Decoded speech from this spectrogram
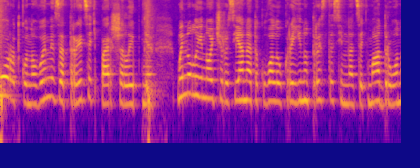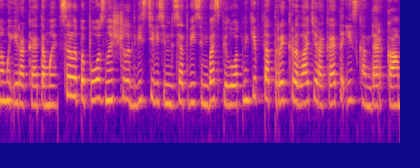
Коротко новини за 31 липня. Минулої ночі росіяни атакували Україну 317 дронами і ракетами. Сили ППО знищили 288 безпілотників та три крилаті ракети Іскандер-К.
